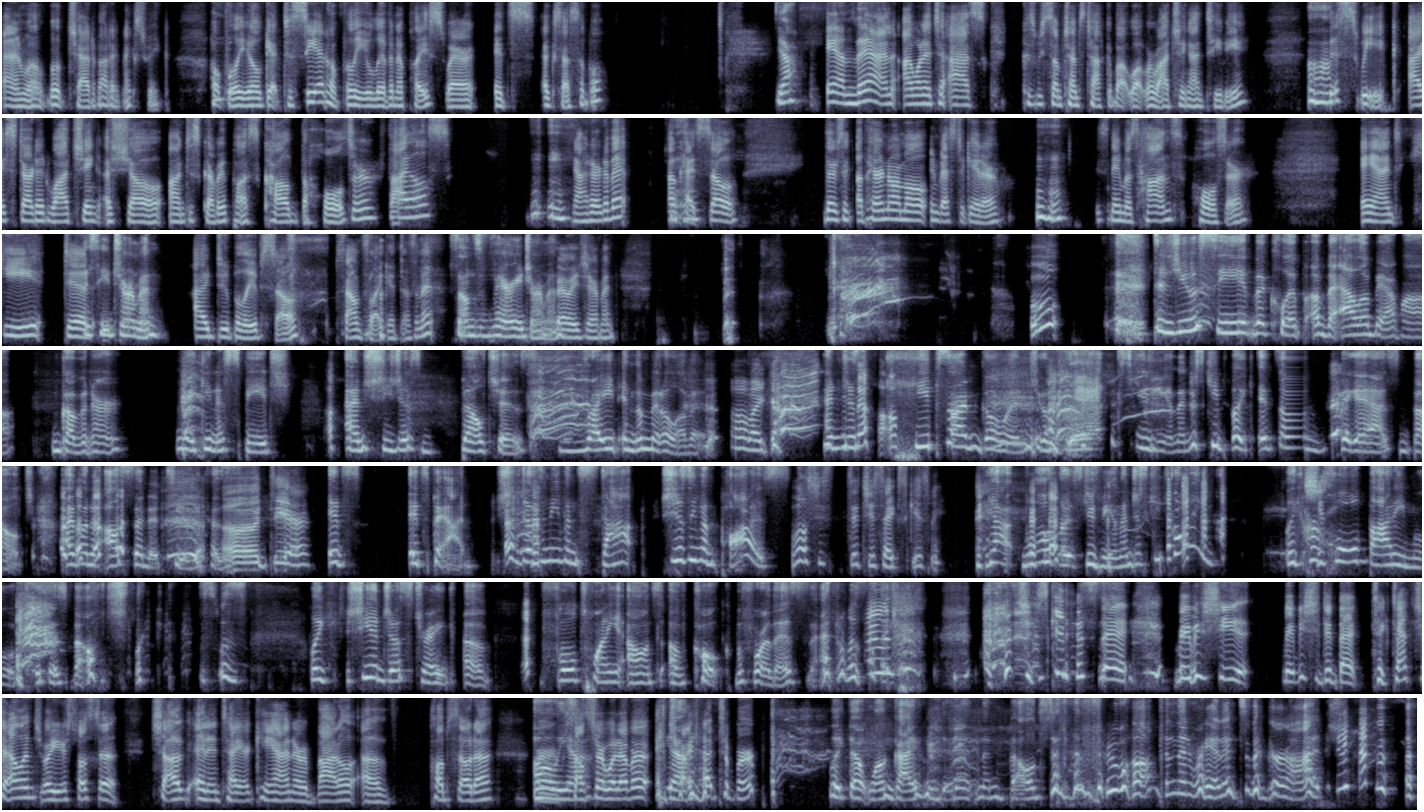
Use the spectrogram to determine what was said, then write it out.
and we'll we'll chat about it next week. Hopefully you'll get to see it. Hopefully you live in a place where it's accessible. Yeah. And then I wanted to ask, because we sometimes talk about what we're watching on TV. Uh-huh. this week I started watching a show on Discovery Plus called The Holzer Files. Mm-mm. Not heard of it? Okay, Mm-mm. so there's a, a paranormal investigator. Mhm. His name was Hans Holzer. And he did, Is he German? I do believe so. Sounds like it, doesn't it? Sounds very German. Very German. Ooh, Did you see the clip of the Alabama governor making a speech and she just belches right in the middle of it oh my God. and just No. keeps on going. She goes, excuse me, and then just keep like it's a big ass belch. I'm gonna I'll send it to you because Oh dear. it's it's bad. She doesn't even stop. She doesn't even pause. Well, she's did she say excuse me? Yeah, well, excuse me, and then just keeps going. Like her She's- whole body moved with this belch. Like this was like she had just drank a full 20 ounce of Coke before this and was I was, just gonna say maybe she maybe she did that TikTok challenge where you're supposed to chug an entire can or bottle of club soda oh, or Oh, yeah. seltzer or whatever and Yeah. try not to burp. like that one guy who did it and then belched and then threw up and then ran into the garage. I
